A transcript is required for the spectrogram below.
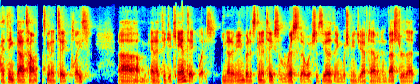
I think that's how it's going to take place. Um, and I think it can take place. You know what I mean? But it's going to take some risk, though, which is the other thing, which means you have to have an investor that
